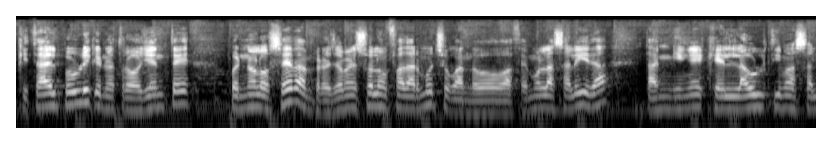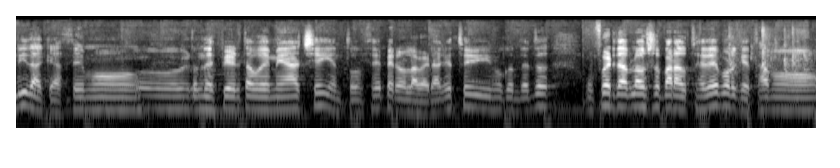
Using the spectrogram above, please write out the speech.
quizás el público y nuestros oyentes pues no lo sepan, pero yo me suelo enfadar mucho cuando hacemos la salida. También es que es la última salida que hacemos Oh, con Despierta UMH y entonces, pero la verdad que estoy muy contento. Un fuerte aplauso para ustedes porque estamos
